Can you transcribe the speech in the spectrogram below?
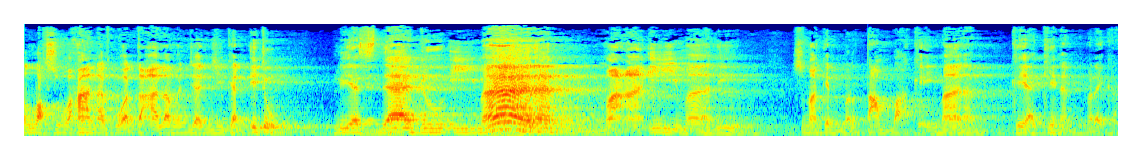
Allah Subhanahu wa taala menjanjikan itu. Liyazdadu imanan ma'a imani semakin bertambah keimanan keyakinan mereka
